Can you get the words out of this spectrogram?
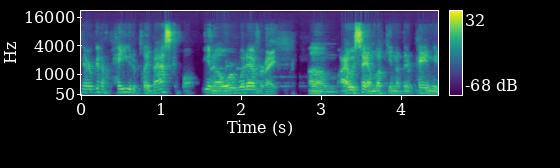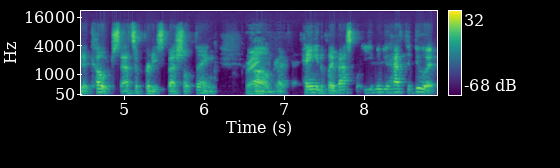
they're going to pay you to play basketball, you know, or whatever. Right. Um, I always say I'm lucky enough they're paying me to coach. That's a pretty special thing. Right. Um, but paying you to play basketball, even you have to do it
